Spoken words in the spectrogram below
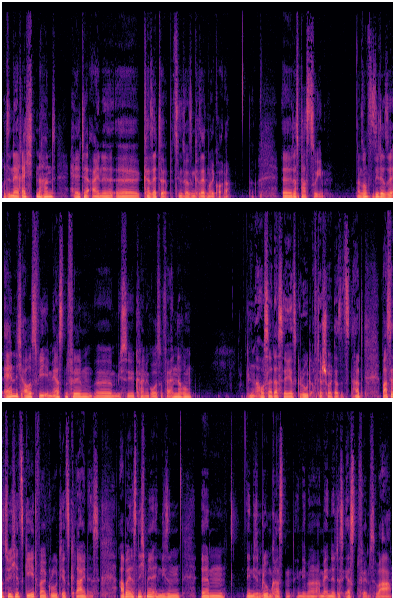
Und in der rechten Hand hält er eine äh, Kassette, beziehungsweise einen Kassettenrekorder. Äh, das passt zu ihm. Ansonsten sieht er sehr ähnlich aus wie im ersten Film. Ähm, ich sehe keine große Veränderung. Außer, dass er jetzt Groot auf der Schulter sitzen hat. Was natürlich jetzt geht, weil Groot jetzt klein ist. Aber er ist nicht mehr in diesem, ähm, in diesem Blumenkasten, in dem er am Ende des ersten Films war.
